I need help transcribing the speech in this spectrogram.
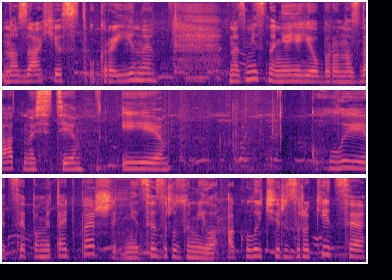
на захист України, на зміцнення її обороноздатності. І коли це пам'ятають перші дні, це зрозуміло. А коли через роки це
